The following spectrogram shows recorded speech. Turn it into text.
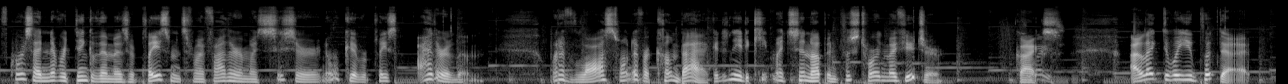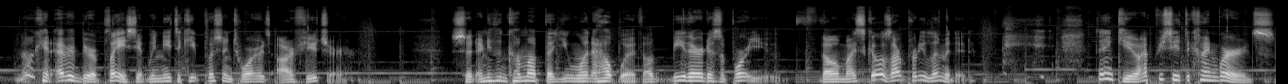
Of course, I'd never think of them as replacements for my father and my sister. No one could replace either of them. What I've lost won't ever come back. I just need to keep my chin up and push toward my future. Thanks. I like the way you put that. No one can ever be replaced, yet we need to keep pushing towards our future. Should anything come up that you want to help with, I'll be there to support you, though my skills are pretty limited. Thank you, I appreciate the kind words.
